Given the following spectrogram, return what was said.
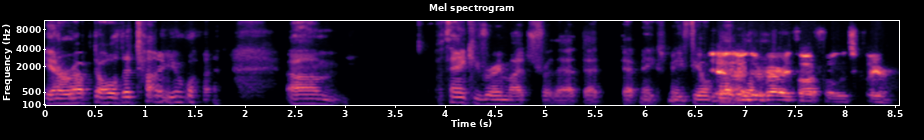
interrupt all the time you want. Um, Thank you very much for that. That, that makes me feel Yeah, good. they're very thoughtful, it's clear.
